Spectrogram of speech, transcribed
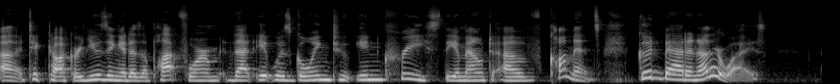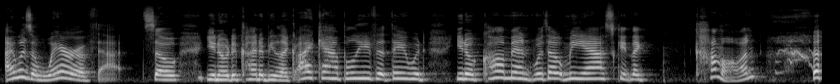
uh, TikTok or using it as a platform that it was going to increase the amount of comments, good, bad, and otherwise. I was aware of that. So, you know, to kind of be like, I can't believe that they would, you know, comment without me asking, like, come on.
